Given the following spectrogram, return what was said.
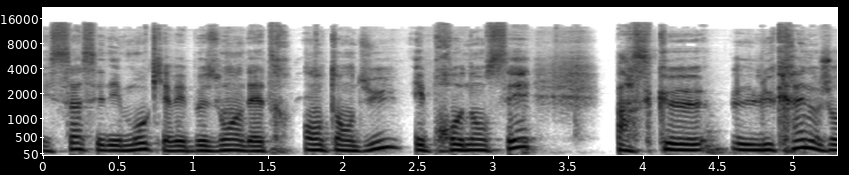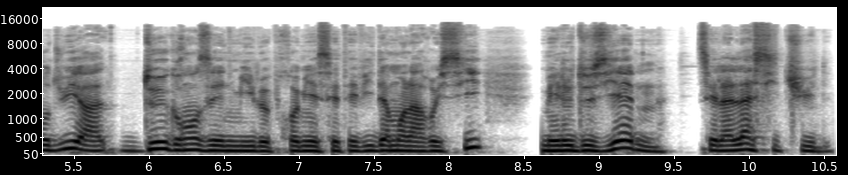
Et ça, c'est des mots qui avaient besoin d'être entendus et prononcés, parce que l'Ukraine, aujourd'hui, a deux grands ennemis. Le premier, c'est évidemment la Russie, mais le deuxième, c'est la lassitude.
